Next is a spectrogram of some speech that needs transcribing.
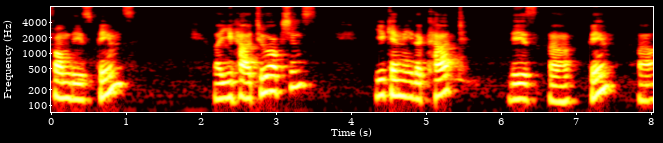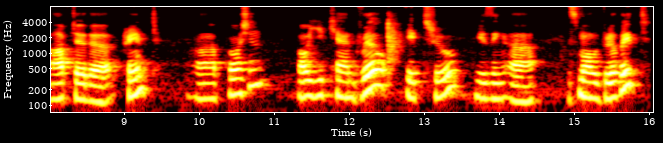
from these pins. Uh, you have two options. You can either cut this uh, pin uh, after the print uh, portion or you can drill it through using a small drill bit.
